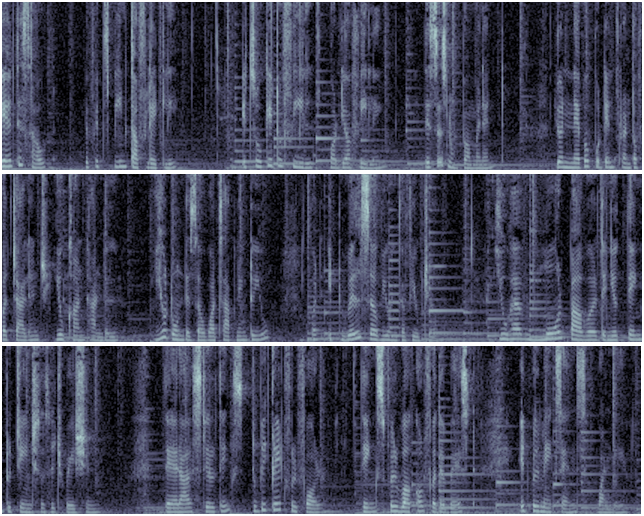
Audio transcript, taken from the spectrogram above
Hear this out if it's been tough lately. It's okay to feel what you're feeling. This is not permanent. You're never put in front of a challenge you can't handle. You don't deserve what's happening to you, but it will serve you in the future. You have more power than you think to change the situation. There are still things to be grateful for. Things will work out for the best. It will make sense one day.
